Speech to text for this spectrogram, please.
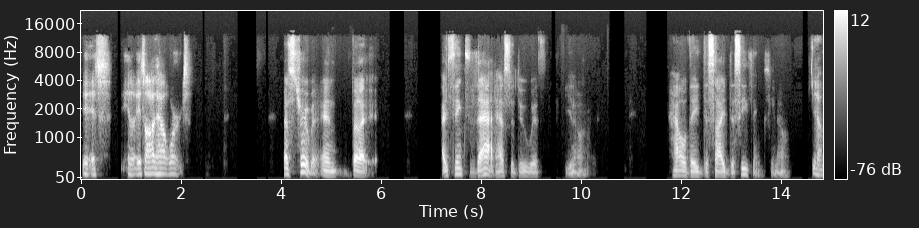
it's, you know, it's odd how it works. That's true, but and but I I think that has to do with you know how they decide to see things. You know. Yeah.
